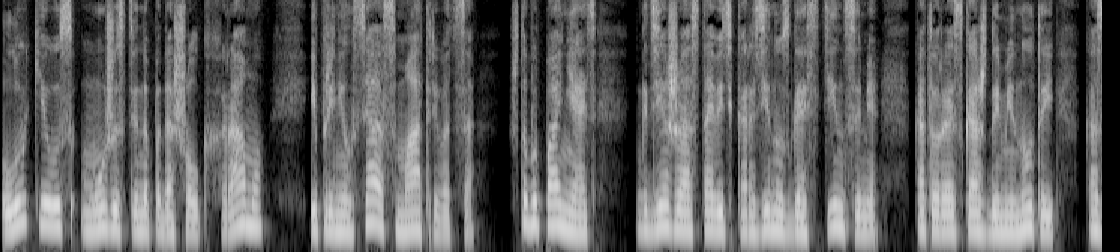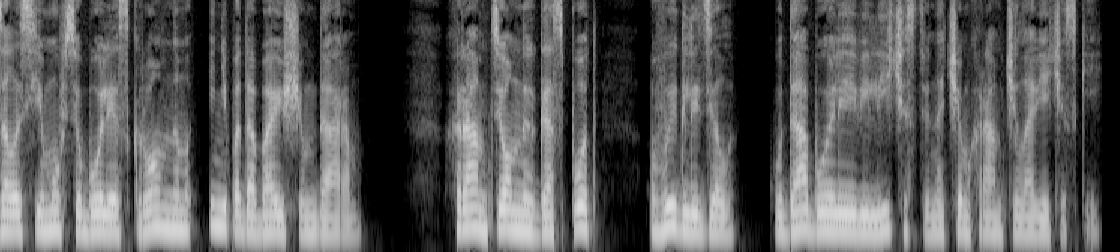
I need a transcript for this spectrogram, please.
Лукиус мужественно подошел к храму и принялся осматриваться, чтобы понять, где же оставить корзину с гостинцами, которая с каждой минутой казалась ему все более скромным и неподобающим даром. Храм темных господ выглядел куда более величественно, чем храм человеческий.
